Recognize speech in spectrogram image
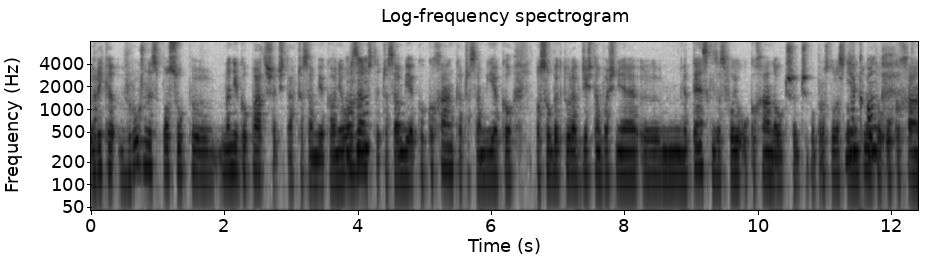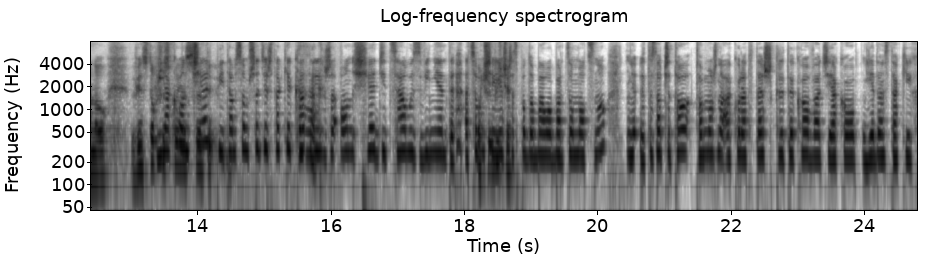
Rika w różny sposób y, na niego patrzeć, tak? czasami jako anioła mhm. zemsty, czasami jako kochanka, czasami jako osobę, która gdzieś tam właśnie y, tęskni za swoją ukochaną, czy, czy po prostu rozpamiętuje on, tą ukochaną, więc to wszystko jak jest... on cierpi, tam są przecież takie kadry, tak. że on siedzi cały zwinięty, a co Oczywiście. mi się jeszcze spodobało bardzo mocno, y, to znaczy to, to można akurat też krytykować jako jeden z takich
